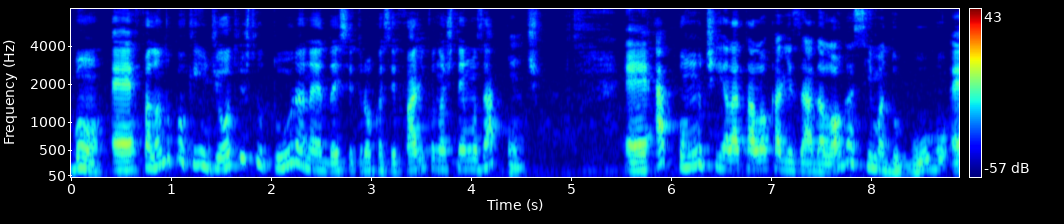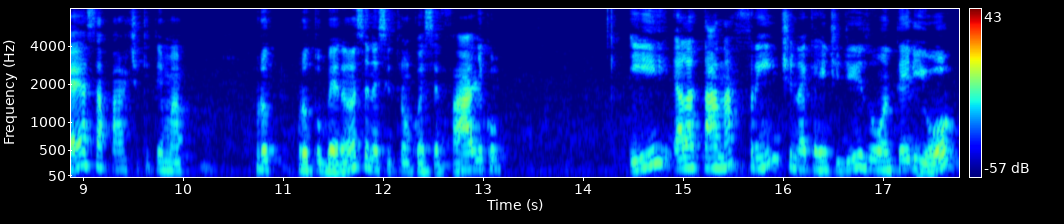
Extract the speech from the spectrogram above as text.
Bom, é, falando um pouquinho de outra estrutura né, desse tronco encefálico, nós temos a ponte. É, a ponte ela está localizada logo acima do bulbo, é essa parte que tem uma protuberância nesse tronco encefálico. E ela está na frente, né, que a gente diz, o anterior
